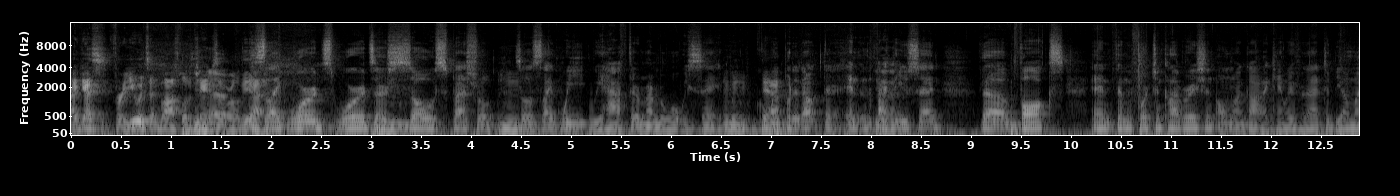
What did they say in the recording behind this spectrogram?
i guess for you it's impossible to change the world yeah It's like words. Words are Mm. so special. Mm. So it's like we we have to remember what we say. We, Mhm. we put it out there. And the fact Yeah. that you said the Vaults and Family Fortune collaboration. Oh my god, I can't wait for that to be on my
